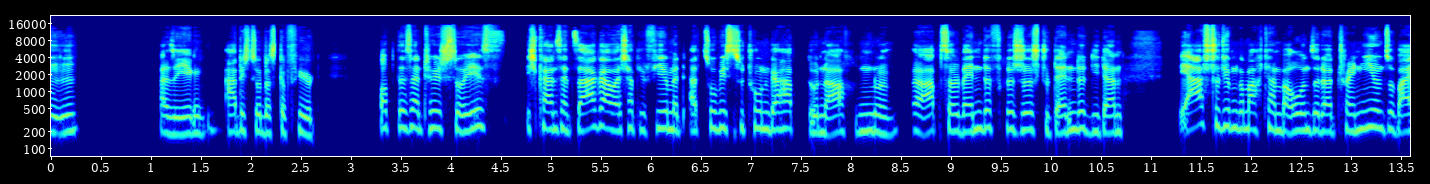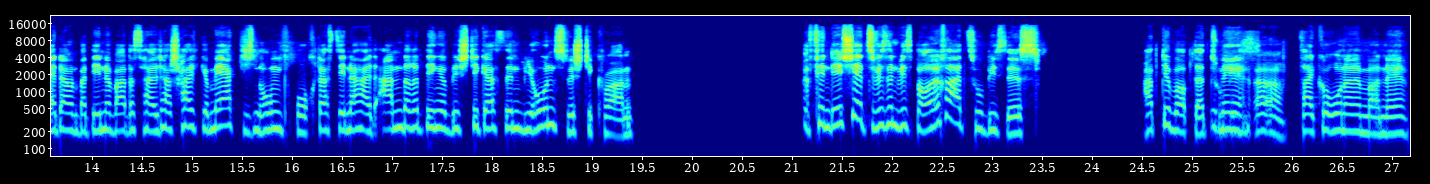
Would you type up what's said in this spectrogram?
Mhm. Also habe ich so das Gefühl. Ob das natürlich so ist, ich kann es nicht sagen, aber ich habe hier viel mit Azubis zu tun gehabt und auch äh, Absolvente, frische Studenten, die dann Ja-Studium gemacht haben bei uns oder Trainee und so weiter. Und bei denen war das halt, hast du halt gemerkt, diesen Umbruch, dass denen halt andere Dinge wichtiger sind, wie uns wichtig waren. Finde ich jetzt, wissen, wie es bei euren Azubis ist. Habt ihr überhaupt Nee, Azubis? äh, seit Corona nicht mehr, nee.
